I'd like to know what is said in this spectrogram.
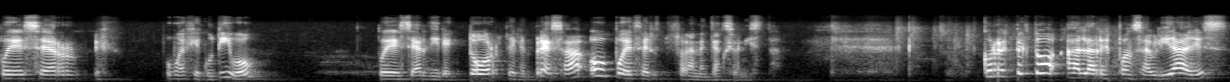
Puede ser un ejecutivo, puede ser director de la empresa o puede ser solamente accionista. Con respecto a las responsabilidades,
